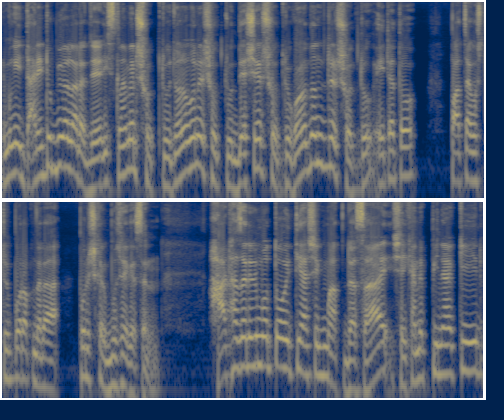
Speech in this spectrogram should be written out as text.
এবং এই দাড়ি টুপিওয়ালারা যে ইসলামের শত্রু, জনগণের শত্রু, দেশের শত্রু, গণতন্ত্রের শত্রু, এটা তো পাঁচ আগস্টের পর আপনারা পরিষ্কার বুঝে গেছেন। হাট হাজারের মতো ঐতিহাসিক মাদ্রাসায় সেখানে পিনাকির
